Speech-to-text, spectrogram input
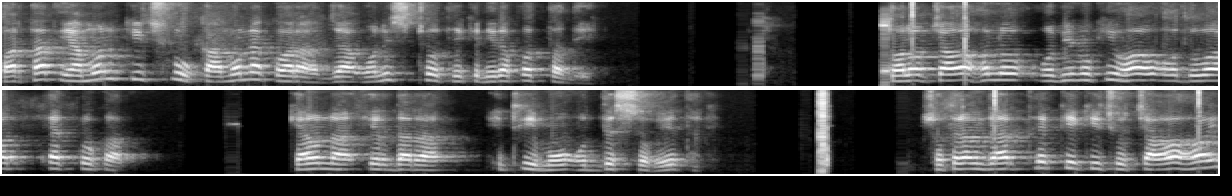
অর্থাৎ এমন কিছু কামনা করা যা অনিষ্ট থেকে নিরাপত্তা দেয়। তলব চাওয়া হলো অভিমুখী হওয়া ও দোয়ার এক প্রকার, কেননা এর দ্বারা এটি মো উদ্দেশ্য হয়ে থাকে। সুতরাং যার থেকে কিছু চাওয়া হয়,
